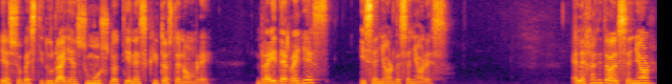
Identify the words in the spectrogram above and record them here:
Y en su vestidura y en su muslo tiene escrito este nombre, Rey de Reyes y Señor de Señores. El ejército del Señor,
